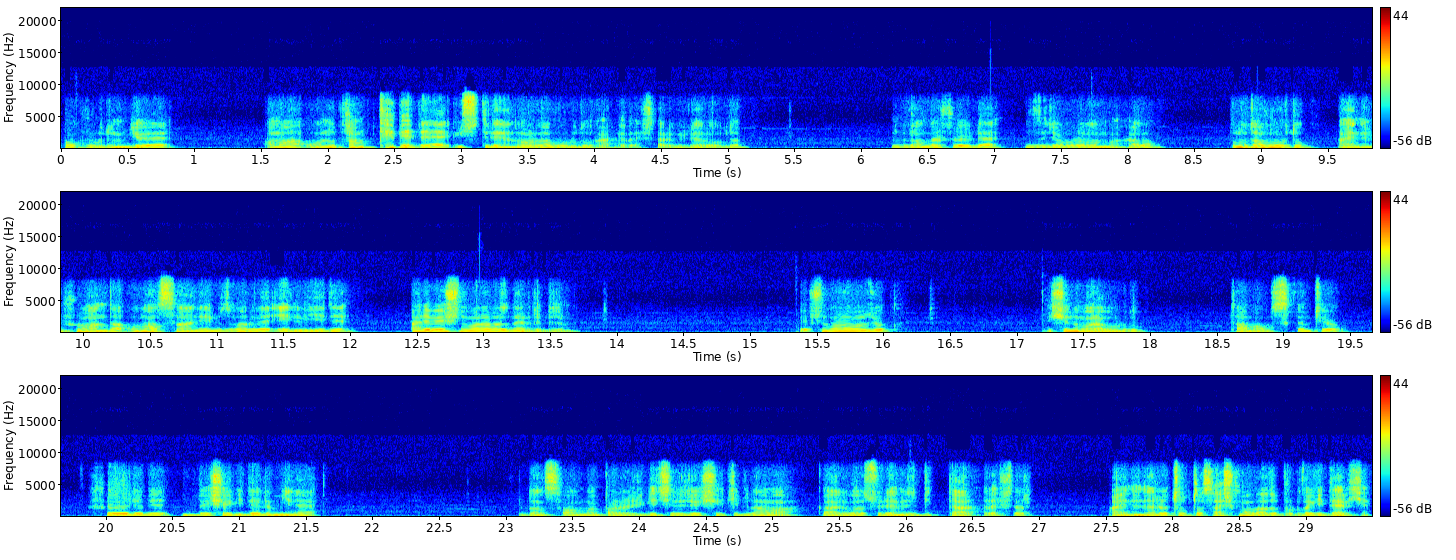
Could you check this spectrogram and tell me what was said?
Çok vurdum gibi ama onu tam tepede üst direğin orada vurduk arkadaşlar. Güzel oldu. Buradan da şöyle hızlıca vuralım bakalım. Bunu da vurduk. Aynen şu anda 16 saniyemiz var ve 57. Hani 5 numaramız nerede bizim? 5 numaramız yok. 2 numara vurduk. Tamam sıkıntı yok. Şöyle bir 5'e gidelim yine. Buradan savunma barajı geçirecek şekilde ama galiba süremiz bitti arkadaşlar. Aynen öyle top da saçmaladı burada giderken.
